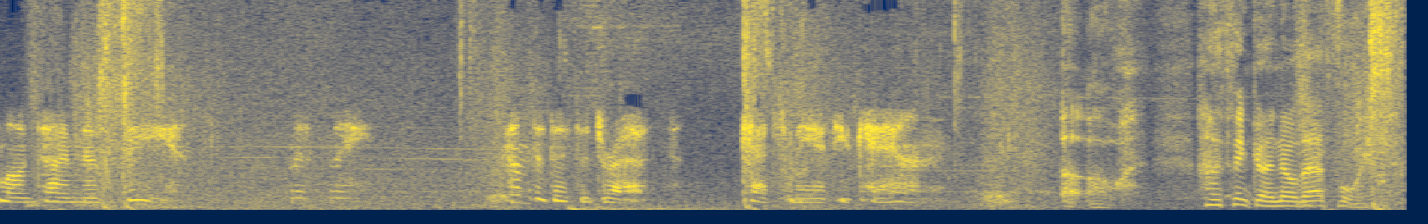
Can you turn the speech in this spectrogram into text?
Long time no see. Miss me? Come to this address. Catch me if you can. Uh-oh. I think I know that voice.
